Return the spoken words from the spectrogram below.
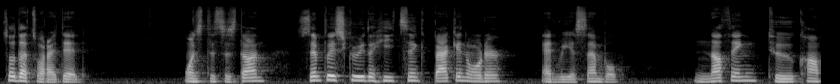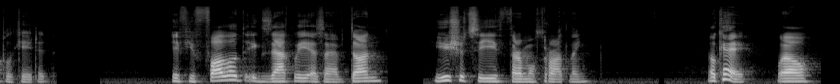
so that's what I did. Once this is done, simply screw the heatsink back in order and reassemble. Nothing too complicated. If you followed exactly as I have done, you should see thermal throttling. Okay, well,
